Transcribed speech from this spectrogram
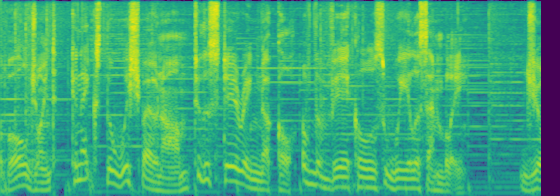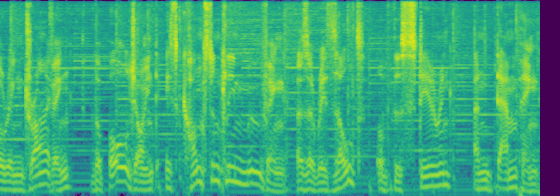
ball joint connects the wishbone arm to the steering knuckle of the vehicle's wheel assembly. During driving, the ball joint is constantly moving as a result of the steering and damping.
